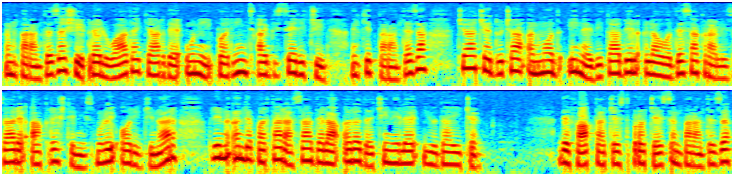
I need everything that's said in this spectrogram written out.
în paranteză și preluate chiar de unii părinți ai bisericii, închid paranteza, ceea ce ducea în mod inevitabil la o desacralizare a creștinismului originar prin îndepărtarea sa de la rădăcinile iudaice. De fapt, acest proces, în paranteză,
